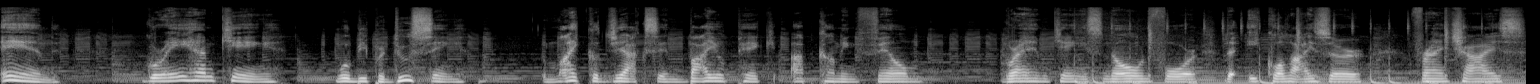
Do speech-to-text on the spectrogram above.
and Graham King will be producing the Michael Jackson biopic upcoming film. Graham King is known for the Equalizer franchise,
